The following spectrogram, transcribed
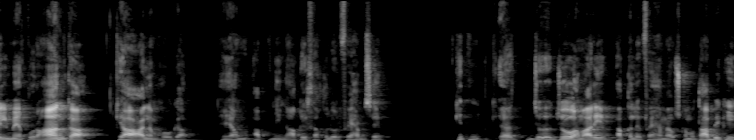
इल्म कुरान का क्या आलम होगा? है हम अपनी नाकस अक़ल और फ़हम से कित जो जो हमारी अक़ल फ़हम है उसके मुताबिक ही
